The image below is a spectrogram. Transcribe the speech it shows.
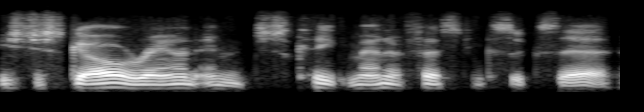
is just go around and just keep manifesting success.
